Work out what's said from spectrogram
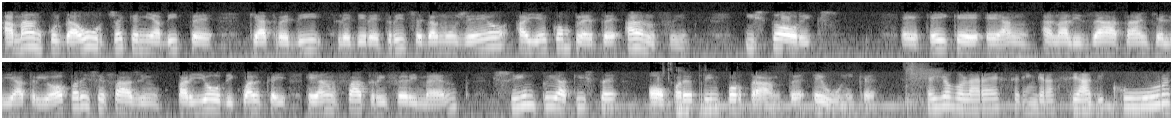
a manco da Urce che mi ha detto che a 3D le direttrici del museo, è complete, anzi, i storici e che, che hanno analizzato anche le altre opere, se fanno in periodi qualche e hanno fatto riferimento sempre a queste opere più importanti e uniche. E io vorrei ringraziare di Cur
